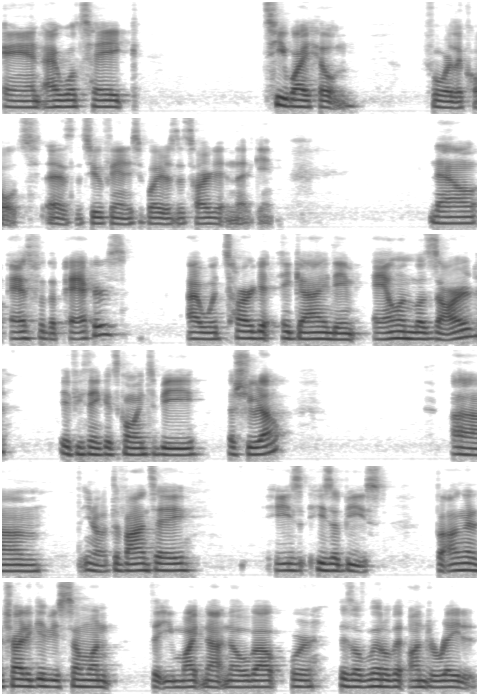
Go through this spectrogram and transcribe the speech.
And I will take T.Y. Hilton for the Colts as the two fantasy players to target in that game. Now, as for the Packers, I would target a guy named Allen Lazard if you think it's going to be a shootout. Um, you know, Davante, he's he's a beast. But I'm going to try to give you someone that you might not know about or is a little bit underrated.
